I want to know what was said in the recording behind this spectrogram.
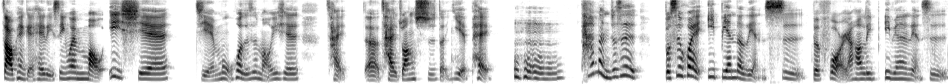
照片给黑里，是因为某一些。节目或者是某一些彩呃彩妆师的夜配，嗯哼嗯哼，他们就是不是会一边的脸是 before，然后一一边的脸是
